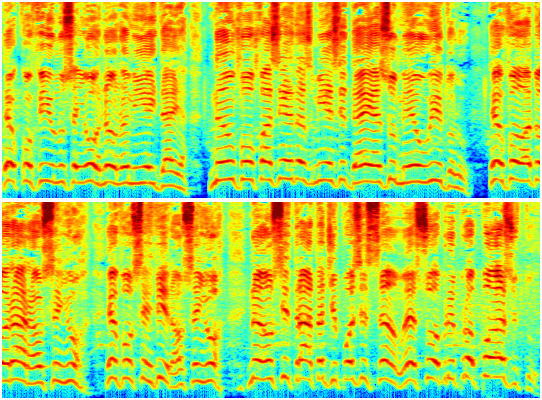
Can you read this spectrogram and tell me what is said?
Eu confio no Senhor, não na minha ideia. Não vou fazer das minhas ideias o meu ídolo. Eu vou adorar ao Senhor. Eu vou servir ao Senhor. Não se trata de posição, é sobre propósito.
